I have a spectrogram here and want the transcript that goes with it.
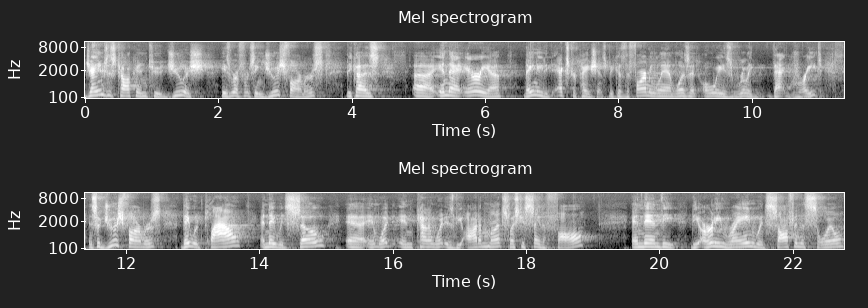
James is talking to Jewish, he's referencing Jewish farmers because uh, in that area, they needed extra patience because the farming land wasn't always really that great. And so, Jewish farmers, they would plow and they would sow uh, in what in kind of what is the autumn months, let's just say the fall. And then the, the early rain would soften the soil.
